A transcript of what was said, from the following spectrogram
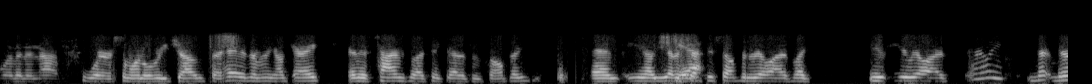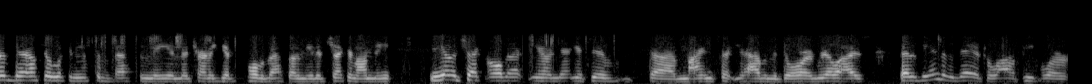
more than enough, where someone will reach out and say, "Hey, is everything okay?" And there's times that I think that is insulting, and you know you got to Yeah. check yourself and realize, like, you you realize really they're they're, they're out there looking for the best of me, and they're trying to get pull the best out of me. They're checking on me. You got to check all that you know negative uh, mindset you have in the door, and realize that at the end of the day, it's a lot of people are,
